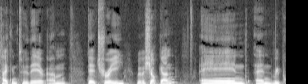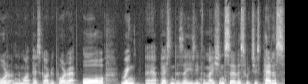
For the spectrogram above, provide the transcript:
taken to their um, their tree with a shotgun and and report it on the My Pest Guide reporter app or ring our Pest and Disease Information Service, which is PADIS,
